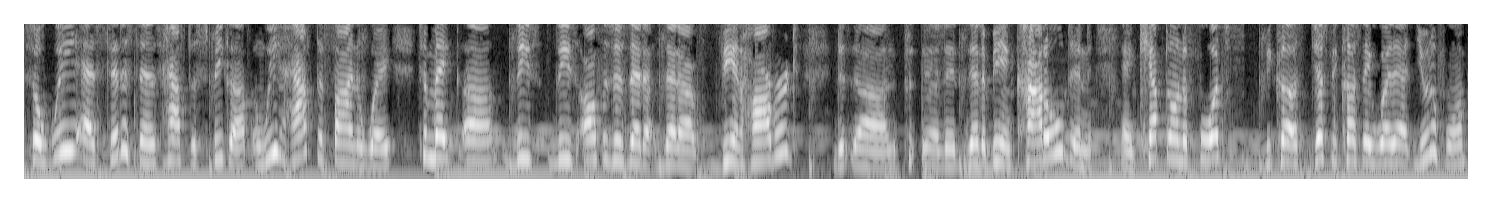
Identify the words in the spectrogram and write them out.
So we as citizens have to speak up and we have to find a way to make uh, these these officers that are, that are being harbored, uh, that are being coddled and and kept on the force because just because they wear that uniform,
